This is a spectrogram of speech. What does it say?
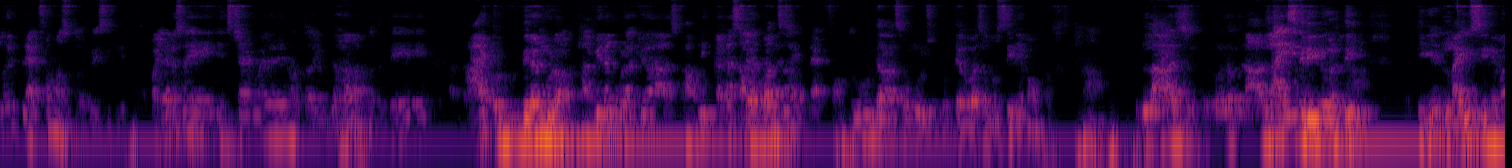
तो एक प्लॅटफॉर्म असतो बेसिकली पहिलं कसं हे इन्स्टाग्राम वगैरे नव्हतं युट्यूब हा. ते एक आर्ट विरंगुळा. हा विरंगुळा किंवा आपली कला तेव्हाचं- प्लॅटफॉर्म तू त्याला असं बोलू शकतो तेव्हाचा तो सिनेमा होता. हा. Live. स्क्रीन वरती. ठीक आहे लाईव्ह सिनेमा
